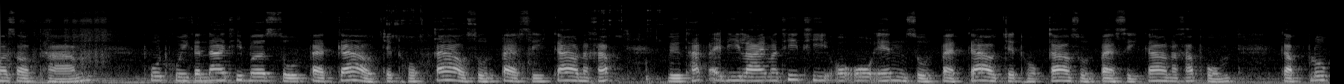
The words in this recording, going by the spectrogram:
มาสอบถาม พูดคุยกันได้ที่เบอร์ 0897690849 นะครับ หรือทัก ID Line มาที่ TOON 0897690849 นะครับผมกับรูป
